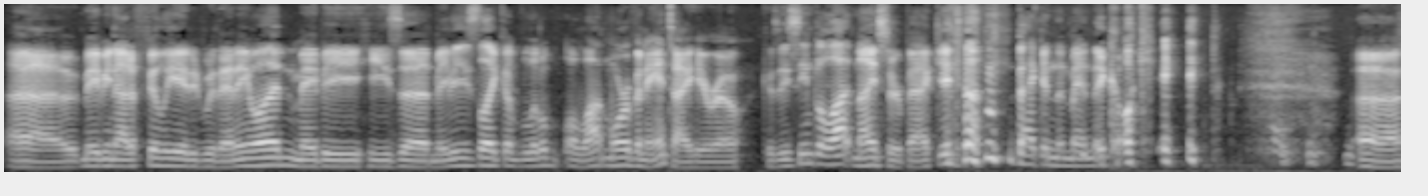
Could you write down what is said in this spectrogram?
Uh maybe not affiliated with anyone. Maybe he's uh maybe he's like a little a lot more of an anti-hero because he seemed a lot nicer back in um, back in the man they call Cayde uh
